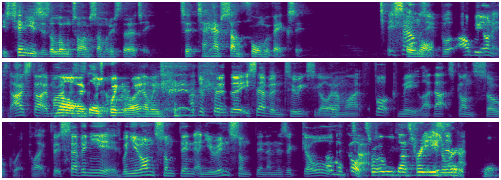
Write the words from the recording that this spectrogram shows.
Is 10 years is a long time for someone who's 30 to, to have some form of exit. It sounds it, but I'll be honest. I started my. No, it goes quick, right? I mean, I just turned 37 two weeks ago, and I'm like, fuck me. Like, that's gone so quick. Like, seven years. When you're on something and you're in something and there's a goal. Oh, my God. Attached, we've done three years already. That,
